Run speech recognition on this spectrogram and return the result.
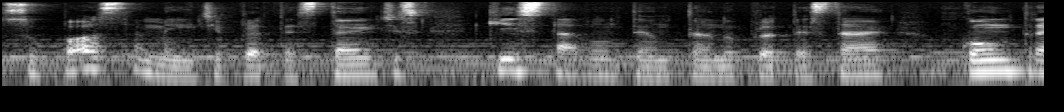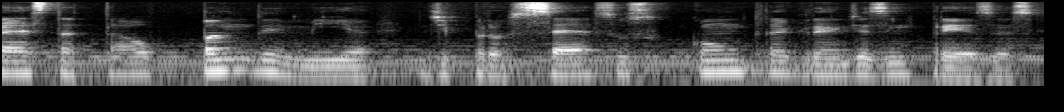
supostamente protestantes que estavam tentando protestar contra esta tal pandemia de processos contra grandes empresas.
